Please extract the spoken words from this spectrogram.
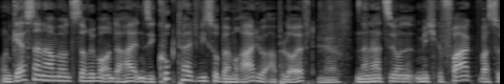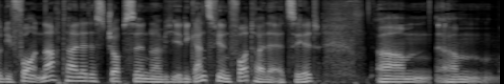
und gestern haben wir uns darüber unterhalten, sie guckt halt, wie es so beim Radio abläuft. Ja. Und dann hat sie mich gefragt, was so die Vor- und Nachteile des Jobs sind. Dann habe ich ihr die ganz vielen Vorteile erzählt. Ähm, ähm,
